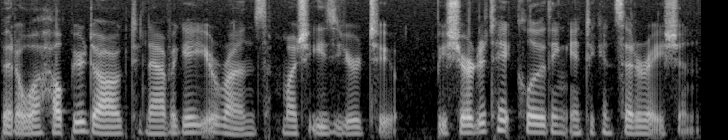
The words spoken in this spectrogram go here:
but it will help your dog to navigate your runs much easier too. Be sure to take clothing into consideration.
